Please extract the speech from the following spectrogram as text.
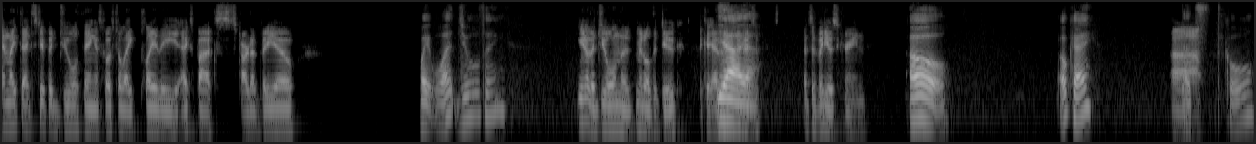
and like that stupid Jewel thing is supposed to like play the Xbox startup video. Wait, what jewel thing? You know the Jewel in the middle of the Duke. Like it has Yeah, like, yeah. That's a, that's a video screen. Oh. Okay, Uh, that's cool.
